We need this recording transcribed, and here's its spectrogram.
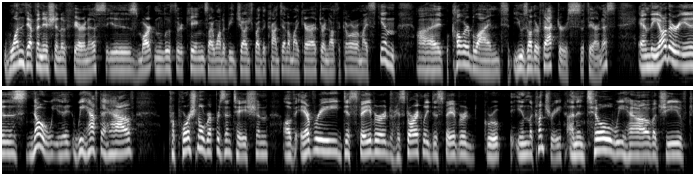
one definition of fairness is Martin Luther King's I want to be judged by the content of my character and not the color of my skin. Uh, colorblind use other factors fairness. And the other is no, we have to have proportional representation of every disfavored, historically disfavored group in the country. And until we have achieved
